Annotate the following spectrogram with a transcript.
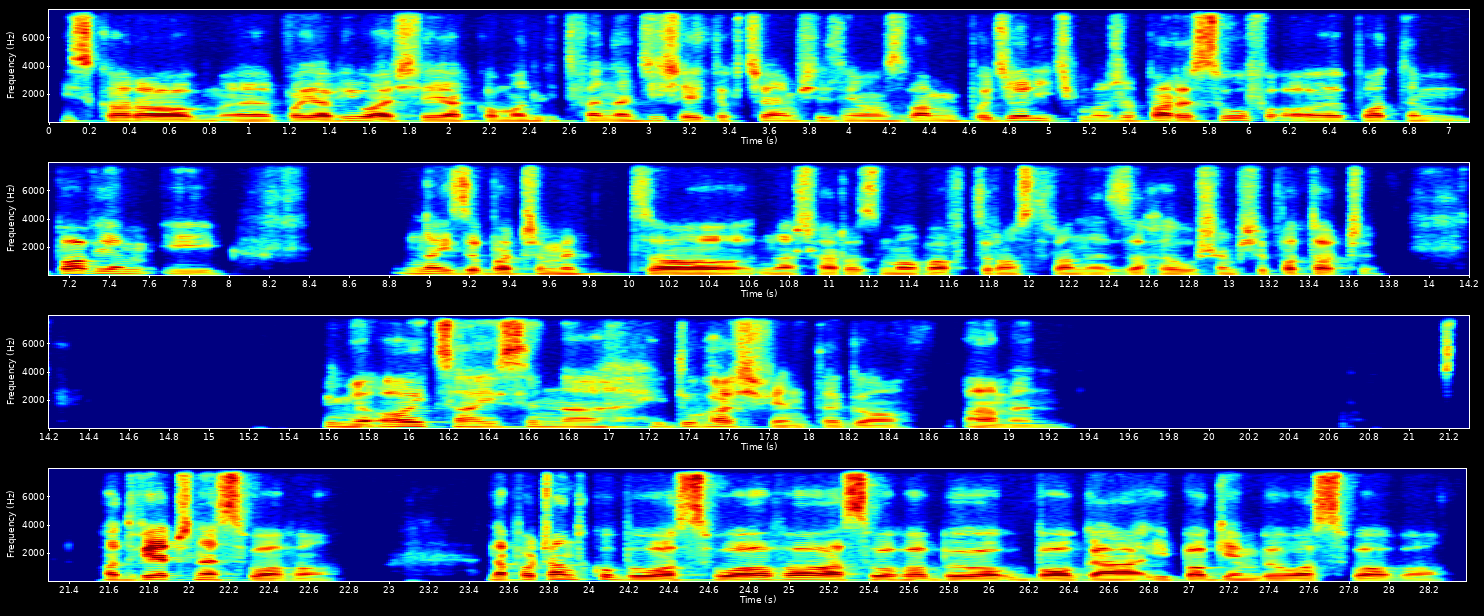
i skoro e, pojawiła się jako modlitwa na dzisiaj, to chciałem się z nią z Wami podzielić. Może parę słów po tym powiem i no i zobaczymy, co nasza rozmowa, w którą stronę z Zacheuszem się potoczy. W imię Ojca i Syna i Ducha Świętego. Amen. Odwieczne Słowo. Na początku było Słowo, a Słowo było u Boga i Bogiem było Słowo.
